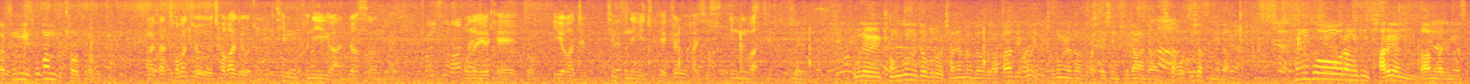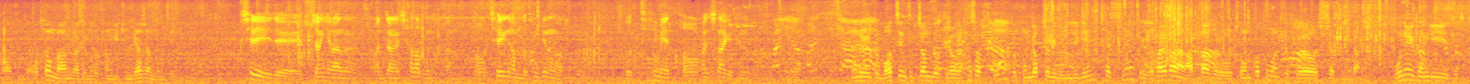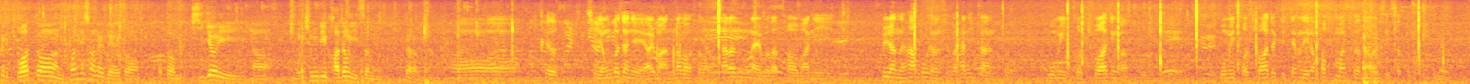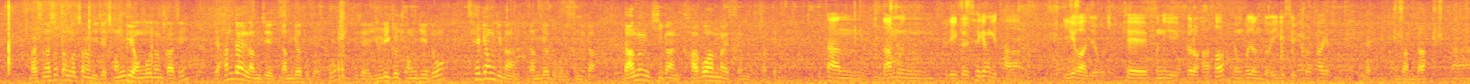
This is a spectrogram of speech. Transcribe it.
그러니까 승리 소감부터 들어볼게요. 어, 일단 저번 주 져가지고 좀 팀 분위기가 안 좋았었는데 오늘 이렇게 또 이겨가지고 팀 분위기 좋게 끌고 갈 수 있는 것 같아요. 네. 오늘 경고 누적으로 전현명 선수가 빠지고 이제 조동열 선수가 대신 주장 한장 차고 뛰셨습니다. 평소랑은 좀 다른 마음가짐이었을 것 같은데 어떤 마음가짐으로 경기 준비하셨는지. 확실히 이제 주장이라는 완장을 차다 보니까 더 책임감도 생기는 것 같고 또 팀에 더 헌신하게 되는 것 같아요. 오늘 또 멋진 득점도 기록을 하셨고 또 공격적인 움직임, 패스 그리고 활발한 압박으로 좋은 퍼포먼스 보여주셨습니다. 오늘 경기 또 특별히 좋았던 컨디션에 대해서 어떤 비결이나 뭐 준비 과정이 있었는지 특별하게. 어, 그래도 지금 연거전이 얼마 안 남아서 다른 날보다 더 많이 훈련을 하고 연습을 하니까 또 몸이 더 좋아진 것 같고 몸이 더 좋아졌기 때문에 이런 퍼포먼스가 나올 수 있었던 것 같아요. 네. 말씀하셨던 것처럼 이제 정기 연고전까지 한 달 남짓 남겨두고 있고 이제 유리그 경기도 세 경기만 남겨두고 있습니다. 남은 기간 각오 한 말씀 부탁드립니다. 일단 남은 리그 세 경기 다 이겨가지고 좋게 분위기 이끌어가서 연거전도 이길 수 있도록 하겠습니다. 네, 감사합니다. 아,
